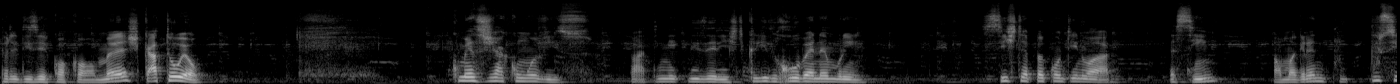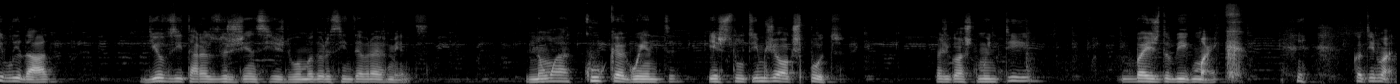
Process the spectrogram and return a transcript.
para dizer cocó, mas cá estou eu. Começo já com um aviso. Pá, tinha que dizer isto. Querido Ruben Amorim, se isto é para continuar assim, há uma grande possibilidade de eu visitar as urgências do Amador Cinta brevemente. Não há cu que aguente estes últimos jogos, puto. Mas gosto muito de ti. Beijo do Big Mike. Continuando.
